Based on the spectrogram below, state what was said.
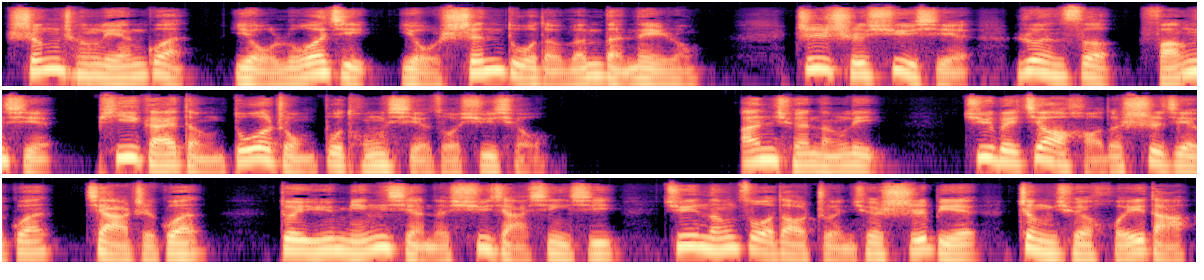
生成连贯、有逻辑、有深度的文本内容，支持续写、润色、仿写、批改等多种不同写作需求。安全能力具备较好的世界观、价值观，对于明显的虚假信息均能做到准确识别、正确回答。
